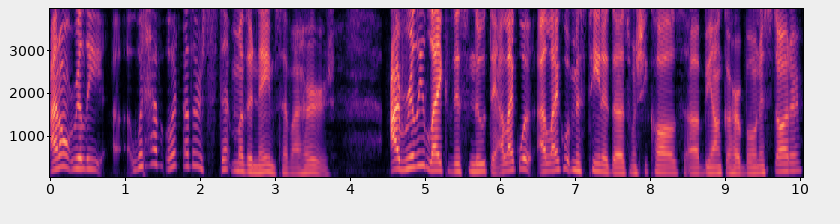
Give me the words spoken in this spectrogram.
I don't really. uh, What have what other stepmother names have I heard? I really like this new thing. I like what I like what Miss Tina does when she calls uh, Bianca her bonus daughter.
